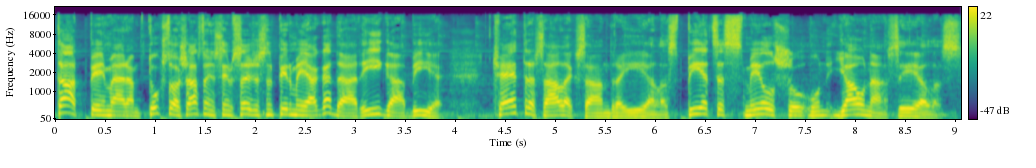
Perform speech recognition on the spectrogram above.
Tātad, piemēram, 1861. gadā Rīgā bija četras Aleksandra ielas, piecas Smilšu un Jaunās ielas,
